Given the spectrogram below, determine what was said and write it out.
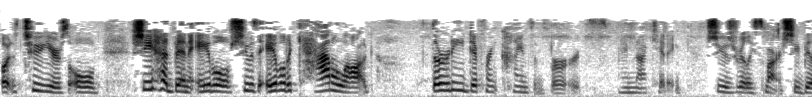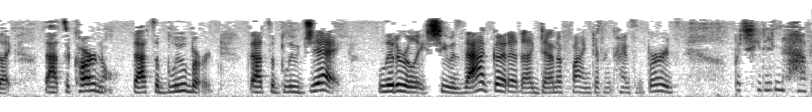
uh, two years old, she had been able, she was able to catalog 30 different kinds of birds. I'm not kidding. She was really smart. She'd be like, that's a cardinal, that's a bluebird, that's a blue jay. Literally, she was that good at identifying different kinds of birds, but she didn't have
